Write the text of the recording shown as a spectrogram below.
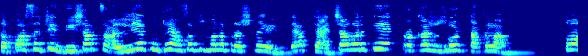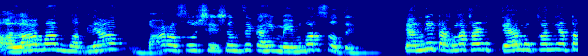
तपासाची दिशा चाललीये कुठे असा तुम्हाला प्रश्न येईल. त्या त्याच्यावरती एक प्रकाश झोड टाकला. तो अलाहाबाद मधल्या बार असोसिएशनचे काही मेंबर्स होते. त्यांनी टाकला कारण त्या लोकांनी आता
